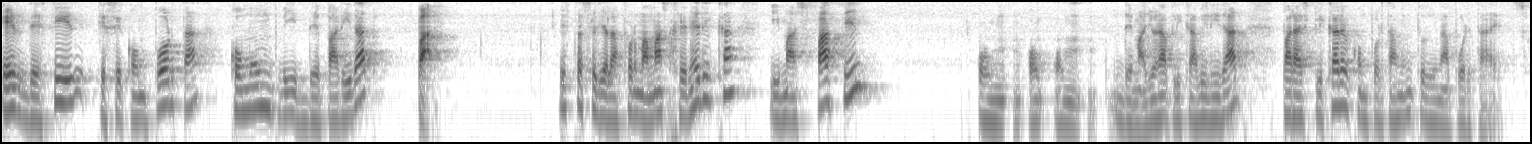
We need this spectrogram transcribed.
es decir que se comporta como un bit de paridad par. Esta sería la forma más genérica y más fácil o, de mayor aplicabilidad para explicar el comportamiento de una puerta XOR.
